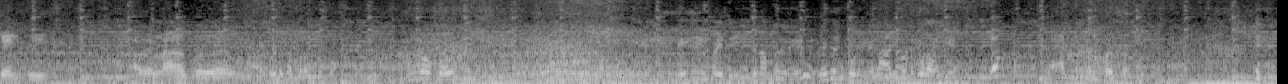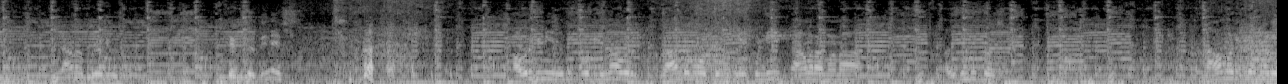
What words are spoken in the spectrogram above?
செல்ஃபி அதெல்லாம் இப்போ சொல்லிட்டு சம்பளம் கொடுப்போம் எயிட் நைன் ஃபைவ் த்ரீ இந்த நம்பருக்கு மெசேஜ் போடுங்க எல்லாம் அடிபட்டு போடாதீங்க யாரோ ப்ரொடியூசர் தினேஷ் அவருக்கு நீங்கள் மெசேஜ் போட்டிங்கன்னா அவர் ரேண்டமாக ஒருத்தர் செலக்ட் பண்ணி கேமராமேனா அதுக்கு வந்து இப்போ நாம் எடுக்கிற மாதிரி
